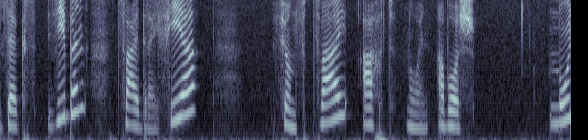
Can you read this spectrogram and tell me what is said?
067 234 5289 або ж 0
